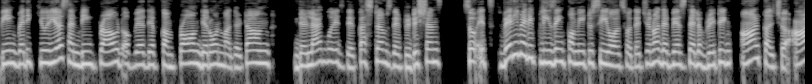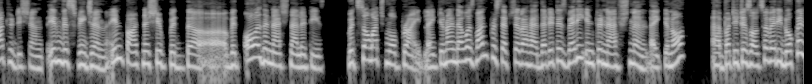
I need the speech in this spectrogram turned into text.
being very curious and being proud of where they've come from, their own mother tongue, their language, their customs, their traditions. So it's very, very pleasing for me to see also that, you know, that we are celebrating our culture, our traditions in this region in partnership with the, uh, with all the nationalities with so much more pride. Like, you know, and that was one perception I had that it is very international, like, you know, uh, but it is also very local.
